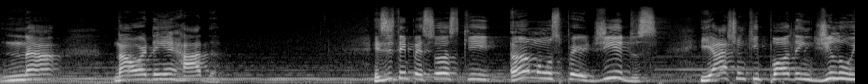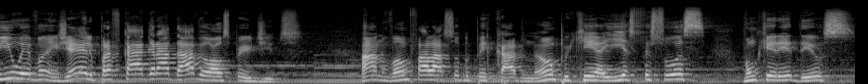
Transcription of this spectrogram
na, na ordem errada. Existem pessoas que amam os perdidos e acham que podem diluir o evangelho para ficar agradável aos perdidos. Ah, não vamos falar sobre o pecado, não, porque aí as pessoas vão querer Deus.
